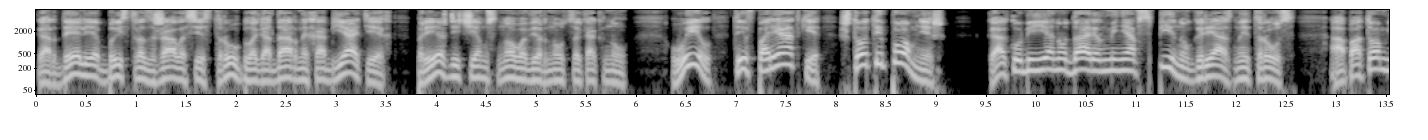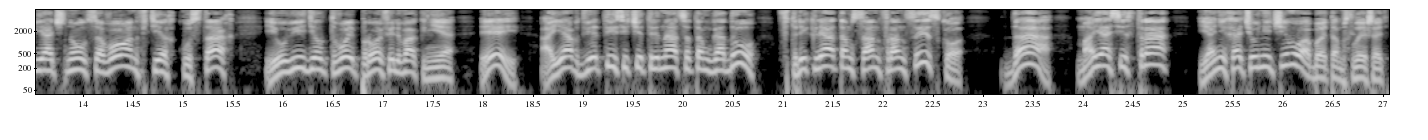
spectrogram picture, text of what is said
Корделия быстро сжала сестру в благодарных объятиях, прежде чем снова вернуться к окну. «Уилл, ты в порядке? Что ты помнишь?» Как Убиен ударил меня в спину, грязный трус. А потом я очнулся вон в тех кустах и увидел твой профиль в окне. Эй, а я в 2013 году в треклятом Сан-Франциско. Да, моя сестра... Я не хочу ничего об этом слышать.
